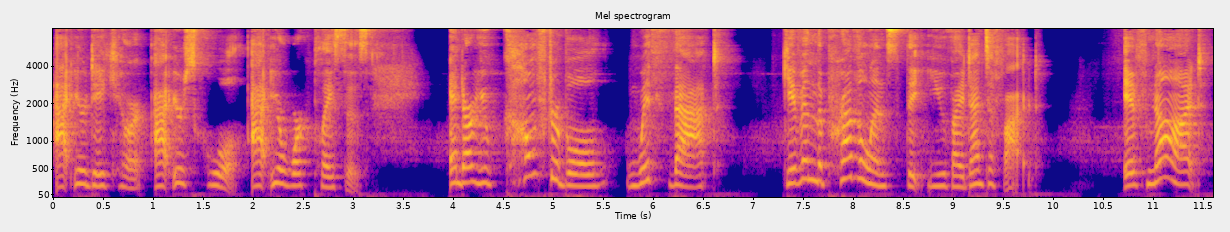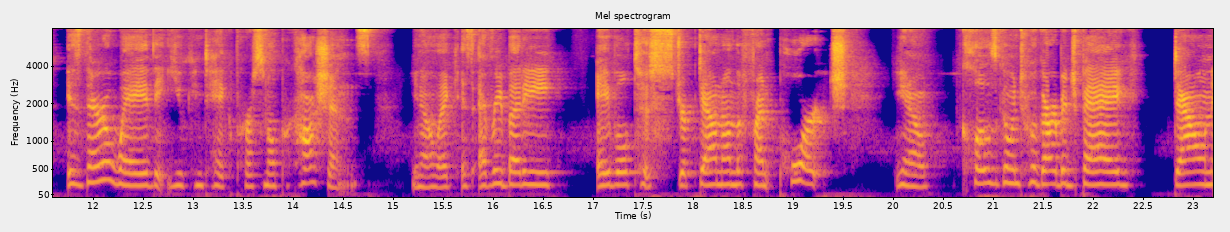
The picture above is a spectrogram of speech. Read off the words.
at your daycare, at your school, at your workplaces? And are you comfortable with that given the prevalence that you've identified? If not, is there a way that you can take personal precautions? You know, like, is everybody able to strip down on the front porch? You know, clothes go into a garbage bag, down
